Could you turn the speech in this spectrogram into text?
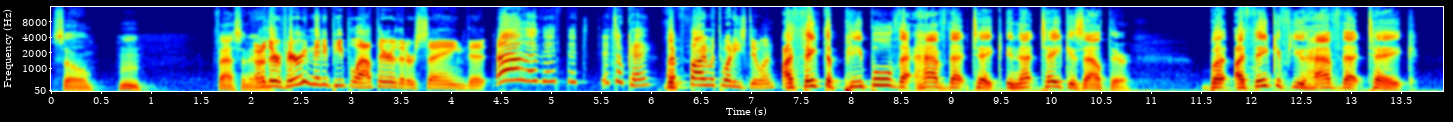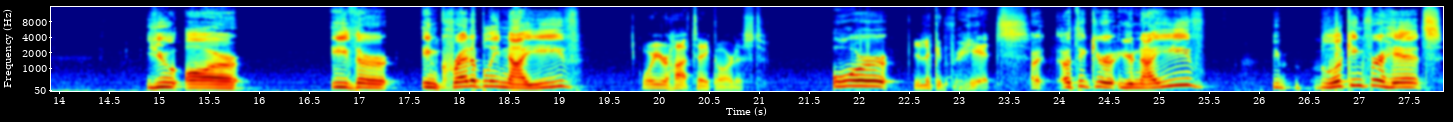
So, hmm, fascinating. Are there very many people out there that are saying that, ah, that, that, it's, it's okay. I'm fine with what he's doing? I think the people that have that take, and that take is out there. But I think if you have that take, you are either incredibly naive Or you're a hot take artist. or You're looking for hits. I, I think you're you're naive, you- looking for hits,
